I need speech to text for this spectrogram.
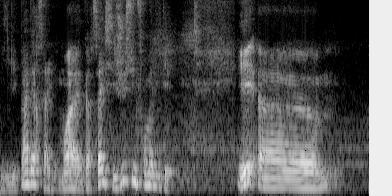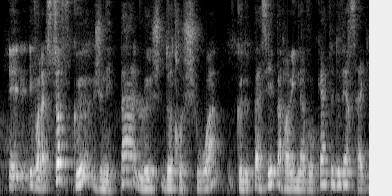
Il n'est pas à Versailles. Moi, à Versailles, c'est juste une formalité. Et, et, et, voilà. Sauf que je n'ai pas d'autre choix que de passer par une avocate de Versailles.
